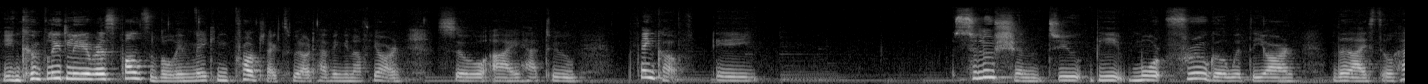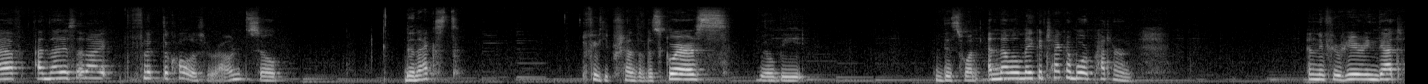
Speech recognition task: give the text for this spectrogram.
being completely irresponsible in making projects without having enough yarn? So I had to think of a solution to be more frugal with the yarn that I still have, and that is that I flip the colors around. So the next 50% of the squares will be this one and then we'll make a checkerboard pattern and if you're hearing that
